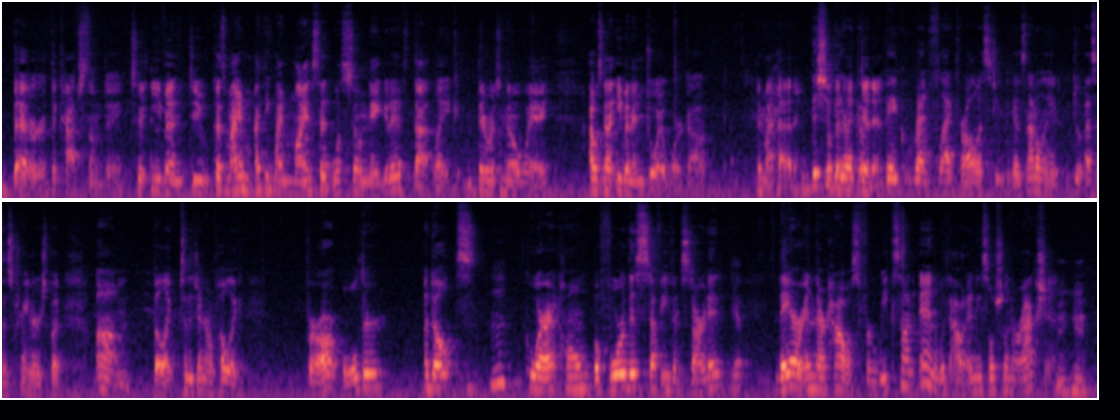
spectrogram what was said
better the catch someday to even do because my I think my mindset was so negative that like there was no way I was gonna even enjoy a workout in my head. This So should be like a didn't. big red flag for all of us too, because not only do us as trainers, but um, but like to the general public, for our older adults hmm. who are at home before this stuff even started, Yep. they are in their house for weeks on end without any social interaction. Mm-hmm.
